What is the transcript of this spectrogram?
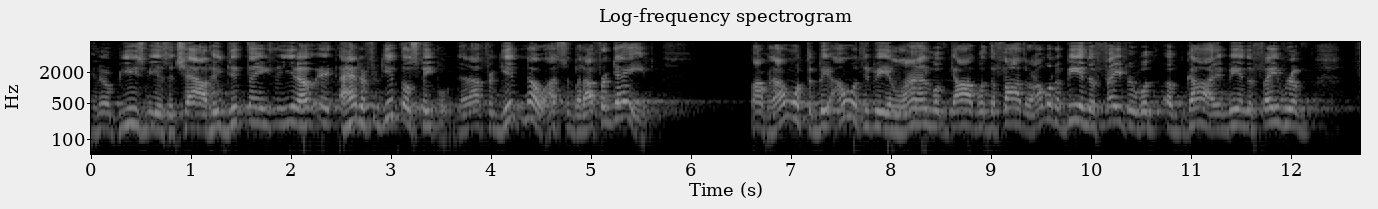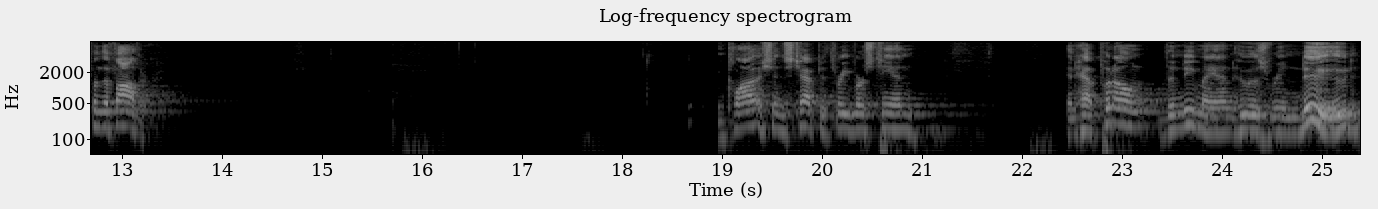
and abused me as a child, who did things, you know, it, I had to forgive those people. Did I forget? No. I said, but I forgave. Because I want to be, I want to be in line with God, with the Father. I want to be in the favor with, of God and be in the favor of from the Father. In Colossians chapter 3, verse 10, and have put on the new man who is renewed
